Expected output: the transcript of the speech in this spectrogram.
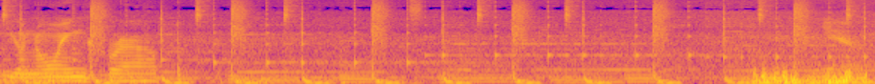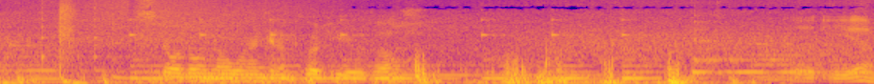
the annoying crap. Still don't know where I'm gonna put here though. But yeah.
